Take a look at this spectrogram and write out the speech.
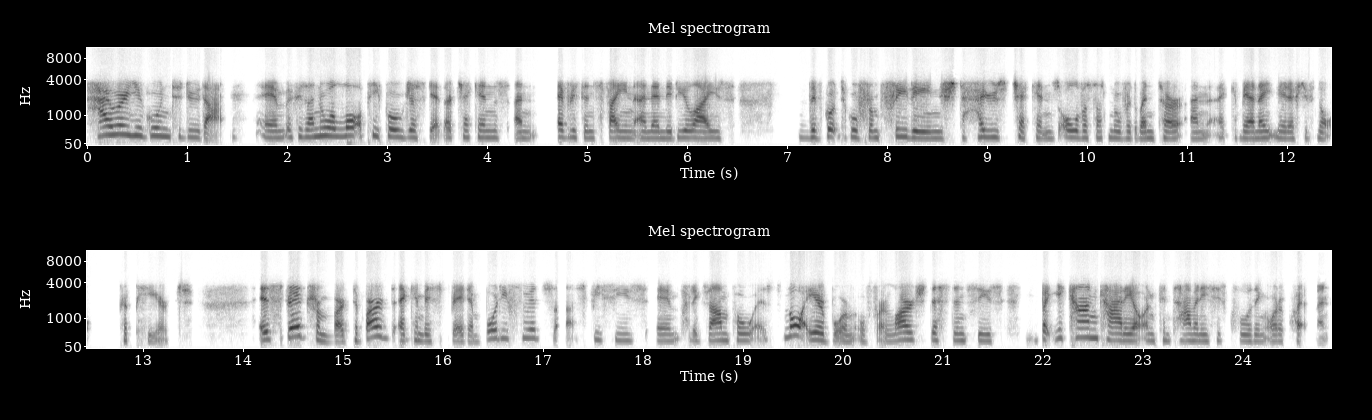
how are you going to do that? Um, because I know a lot of people just get their chickens and everything's fine, and then they realise they've got to go from free range to house chickens all of a sudden over the winter, and it can be a nightmare if you've not prepared. It's spread from bird to bird. It can be spread in body fluids, that's feces, um, for example. It's not airborne over large distances, but you can carry it on contaminated clothing or equipment.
